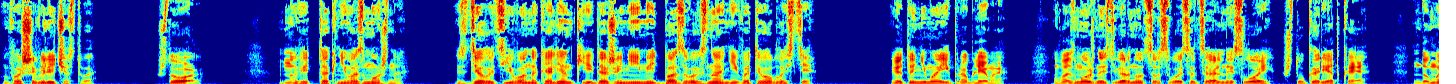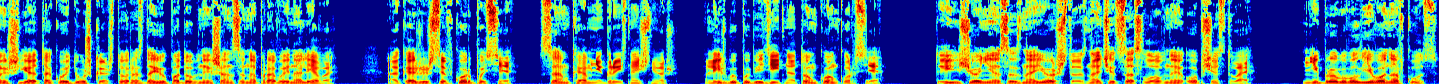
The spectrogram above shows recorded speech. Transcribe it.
Ваше Величество. Что? Но ведь так невозможно. Сделать его на коленке и даже не иметь базовых знаний в этой области. Это не мои проблемы. Возможность вернуться в свой социальный слой – штука редкая. Думаешь, я такой душка, что раздаю подобные шансы направо и налево? Окажешься в корпусе, сам камни грызть начнешь, лишь бы победить на том конкурсе. Ты еще не осознаешь, что значит сословное общество. Не пробовал его на вкус.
